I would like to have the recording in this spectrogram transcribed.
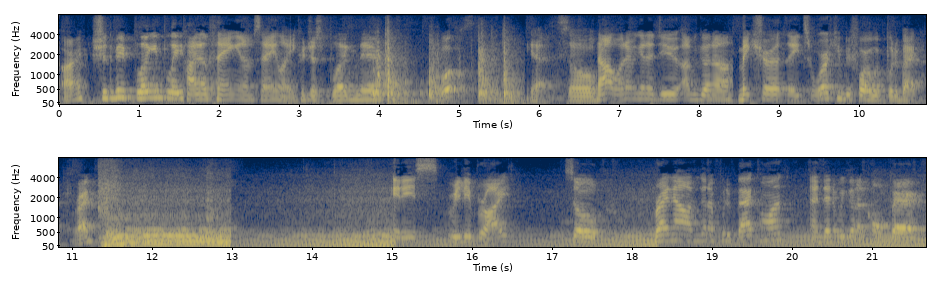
all right? Should be plug and play kind of thing, you know what I'm saying? Like you just plug in there, whoops. Yeah, so now what I'm gonna do, I'm gonna make sure that it's working before we put it back, right? it is really bright so right now I'm gonna put it back on and then we're gonna compare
